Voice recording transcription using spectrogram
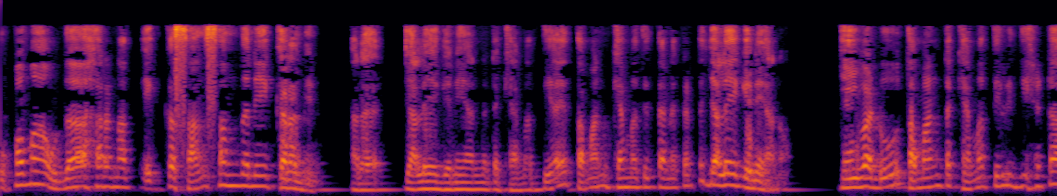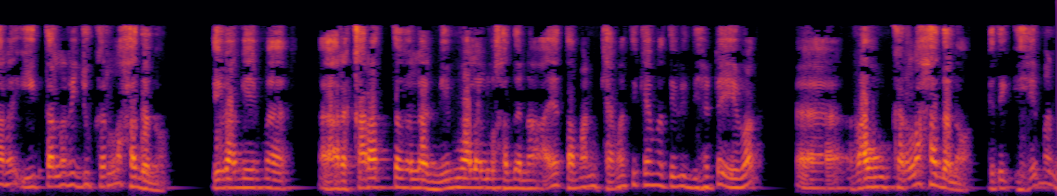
උපමා උදාහරණත් එක්ක සංසන්දනය කරමින් අර ජලය ගෙන යන්නට කැමති අය Taman කැමති තැනකට ජලය ගෙන යනවා. ජීවඩුව Tamanට කැමති විදිහට අර ඊතල ඍජු කරලා හදනවා. ඒ වගේම අර කරත්තවල නිම්වලලු හදන අය Taman කැමති කැමති විදිහට ඒවා රවුම් කරලා හදනවා. ඉතින් එහෙමනම්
